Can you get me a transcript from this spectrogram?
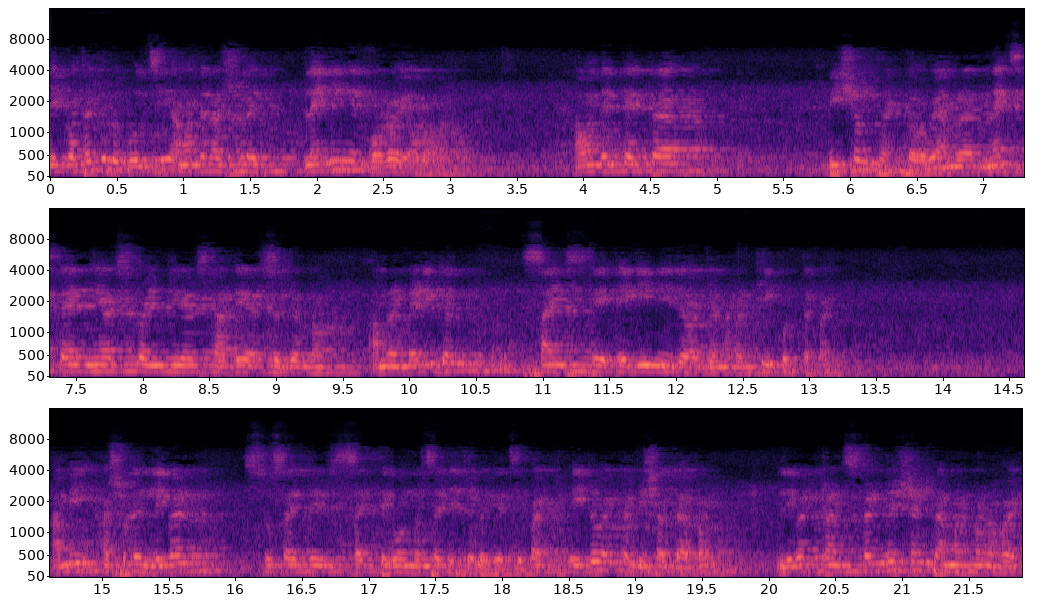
যে কথাগুলো বলছি, আমাদের আসলে প্ল্যানিং এর বড়ই অভাব। আমাদেরকে একটা ভীষণ থাকতে হবে। আমরা next ten years twenty years thirty ইয়ার্সের জন্য আমরা মেডিকেল সায়েন্সকে এগিয়ে নিয়ে যাওয়ার জন্য আমরা কী করতে পারি? আমি আসলে লিভার সোসাইটির সাইড থেকে অন্য সাইডে চলে গেছি বাট এটাও একটা বিশাল ব্যাপার। লিভার ট্রান্সপ্লান্টেশনটা আমার মনে হয়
